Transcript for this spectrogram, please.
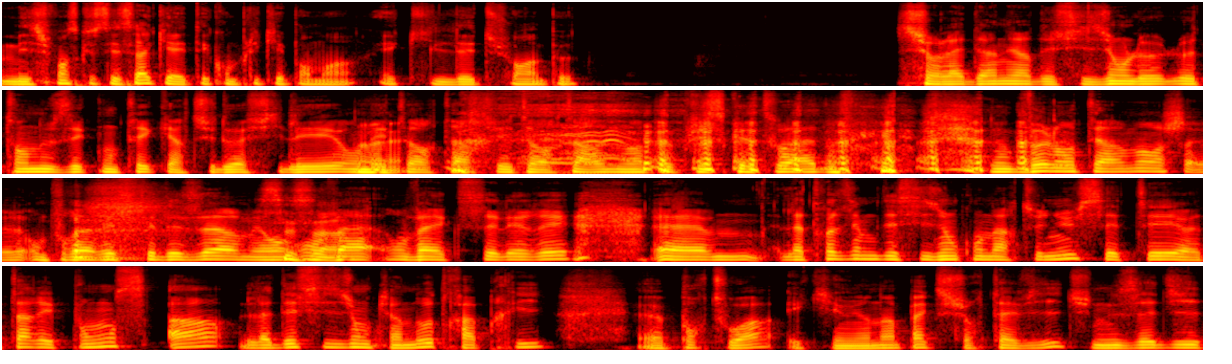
mais je pense que c'est ça qui a été compliqué pour moi et qui l'est toujours un peu. Sur la dernière décision, le, le temps nous est compté car tu dois filer. On Ouais. était en retard, tu étais en retard, nous un peu plus que toi. Donc, donc volontairement, on pourrait rester des heures, mais on, va, on va accélérer. Euh, la troisième décision qu'on a retenue, c'était euh, ta réponse à la décision qu'un autre a pris euh, pour toi et qui a eu un impact sur ta vie. Tu nous as dit,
